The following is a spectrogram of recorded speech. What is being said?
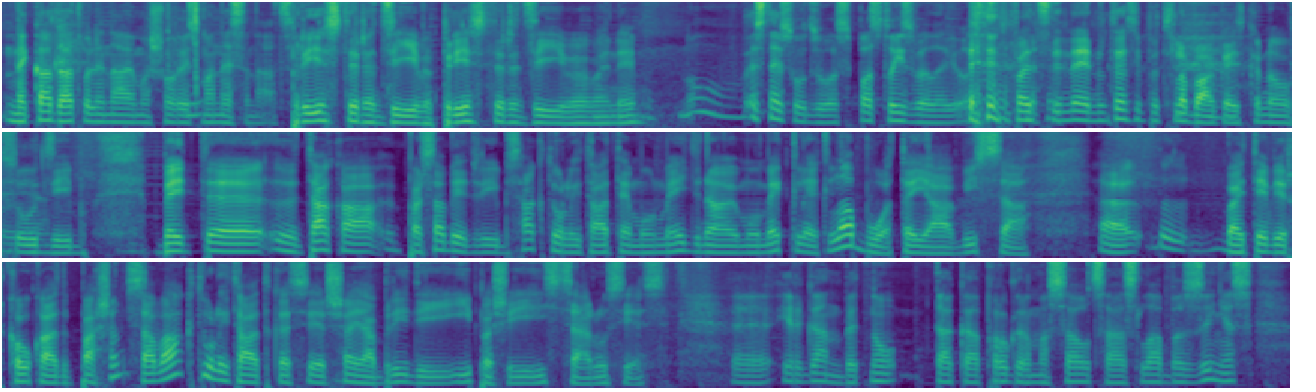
nekāda atvaļinājuma šoreiz man nesanāca. Priestera dzīve, priestera dzīve, vai ne? Nu, es nesūdzos, pats to izvēlējos. pats, nē, nu tas ir pats labākais, ka nav sūdzību. Bet uh, tā kā par sabiedrības aktualitātēm un mēģinājumu meklēt labo tajā visā, uh, Eh, vai tev ir kaut kāda pašam sava aktualitāte, kas ir šajā brīdī īpaši izcēlusies? Eh, ir gan, bet nu, tā kā programma saucās labas ziņas, eh,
